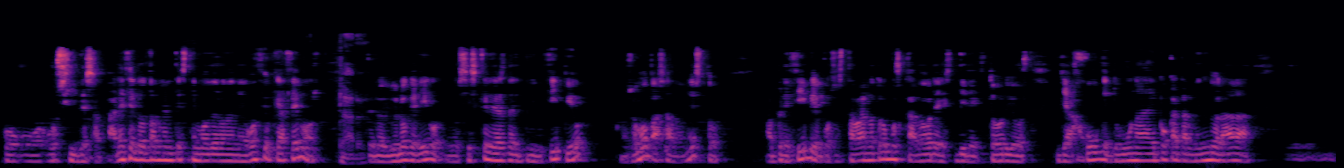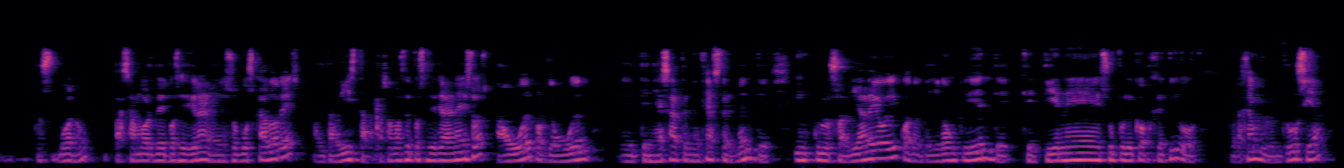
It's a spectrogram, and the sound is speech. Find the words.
o, si desaparece totalmente este modelo de negocio, ¿qué hacemos? Claro. Pero yo lo que digo, si es que desde el principio nos hemos pasado en esto. Al principio, pues estaban otros buscadores, directorios, Yahoo, que tuvo una época también dorada. Pues bueno, pasamos de posicionar en esos buscadores, Alta Vista, pasamos de posicionar en esos a Google, porque Google eh, tenía esa tendencia ascendente. Incluso a día de hoy, cuando te llega un cliente que tiene su público objetivo, por ejemplo, en Rusia,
